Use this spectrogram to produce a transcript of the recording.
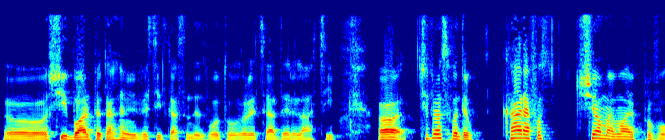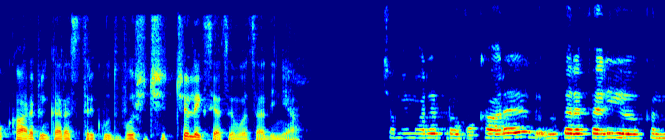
uh, și bani pe care le-am investit ca să dezvolt o rețea de relații. Uh, ce vreau să vă întreb, care a fost cea mai mare provocare prin care ați trecut voi și ce, ce lecție ați învățat din ea? Cea mai mare provocare? Te referi uh, când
